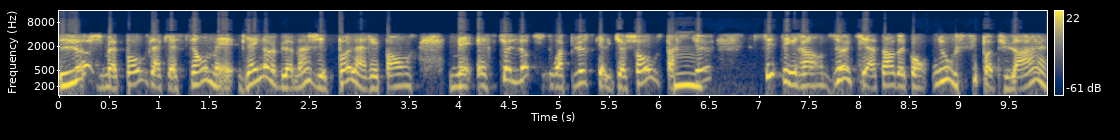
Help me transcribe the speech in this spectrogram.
Là, je me pose la question, mais bien humblement, j'ai pas la réponse. Mais est-ce que là, tu dois plus quelque chose? Parce hmm. que si tu es rendu un créateur de contenu aussi populaire,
